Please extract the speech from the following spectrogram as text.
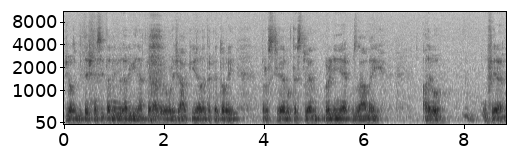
že zbytečně si tady nedali vína, která budou ležáky, ale takhle to i prostě otestujeme rodině, u známých, alebo u firem.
